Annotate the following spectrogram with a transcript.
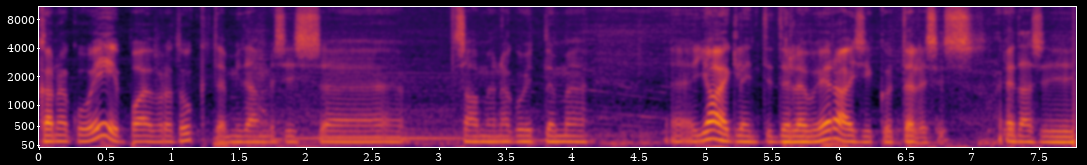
ka nagu e-poe produkte, mida me siis äh, saame nagu ütleme Eh, jaeklientidele või eraisikutele siis edasi,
